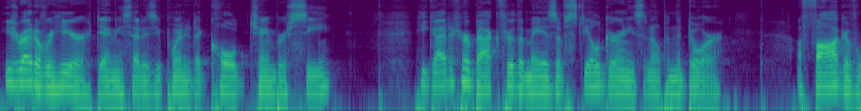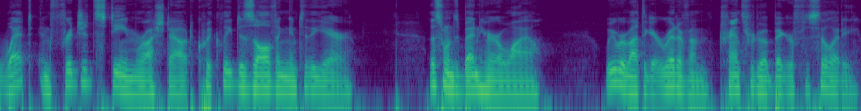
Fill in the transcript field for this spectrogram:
He's right over here, Danny said as he pointed at cold chamber C. He guided her back through the maze of steel gurneys and opened the door. A fog of wet and frigid steam rushed out, quickly dissolving into the air. This one's been here a while. We were about to get rid of him, transfer to a bigger facility.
